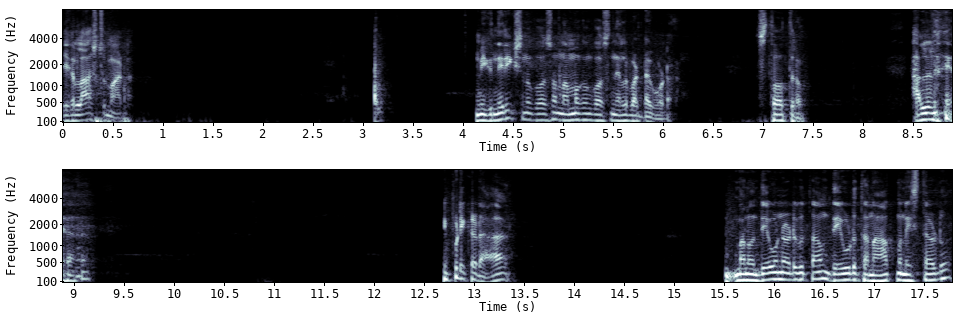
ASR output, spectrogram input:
ఇక లాస్ట్ మాట. మీకు నిరీక్షణ కోసం నమ్మకం కోసం నిలబడ్డా కూడా. స్తోత్రం. హల్లెలూయా. ఇప్పుడు ఇక్కడ మనం దేవుణ్ణి అడుగుతాం దేవుడు తన ఆత్మని ఇస్తాడు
